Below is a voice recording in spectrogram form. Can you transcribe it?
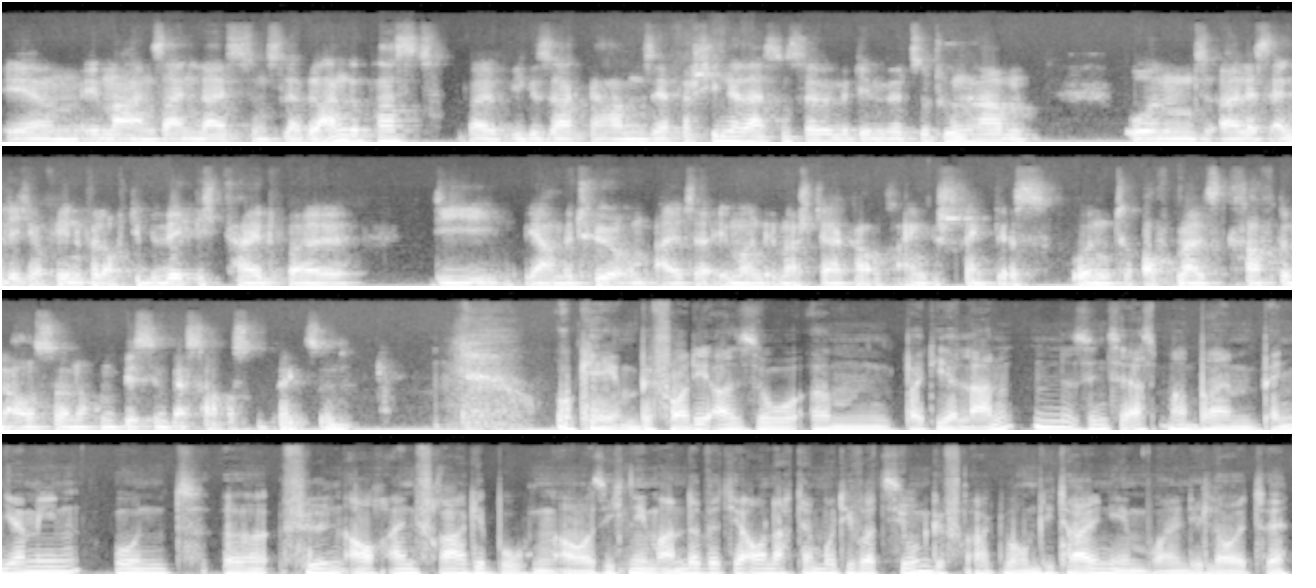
ähm, immer an sein Leistungslevel angepasst, weil wie gesagt, wir haben sehr verschiedene Leistungslevel, mit denen wir zu tun haben und äh, letztendlich auf jeden Fall auch die Beweglichkeit, weil die ja mit höherem Alter immer und immer stärker auch eingeschränkt ist und oftmals Kraft und Ausdauer noch ein bisschen besser ausgeprägt sind. Okay, bevor die also ähm, bei dir landen, sind sie erstmal beim Benjamin und äh, füllen auch einen Fragebogen aus. Ich nehme an, da wird ja auch nach der Motivation gefragt, warum die teilnehmen wollen, die Leute.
